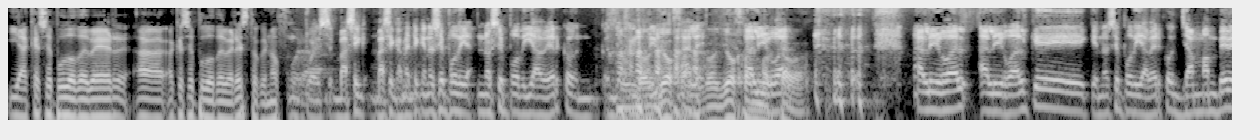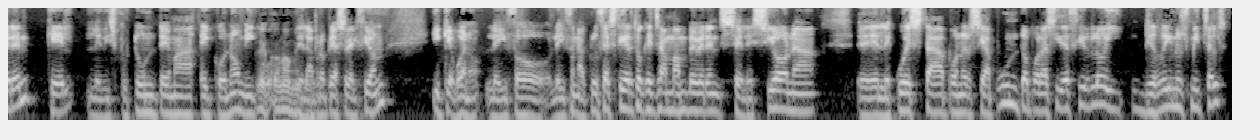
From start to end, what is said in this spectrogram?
¿Y a qué se pudo deber, a, qué se pudo deber esto? Que no fue. Pues básicamente que no se podía, no se podía ver con, con Johan al, igual, al igual, al igual que, que, no se podía ver con Jan Van Beveren, que él le disputó un tema económico. de la propia selección y que bueno, le hizo, le hizo una cruz. Es cierto que Jan Van Beveren se lesiona, eh, le cuesta ponerse a punto, por así decirlo, y Rinus Michels,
